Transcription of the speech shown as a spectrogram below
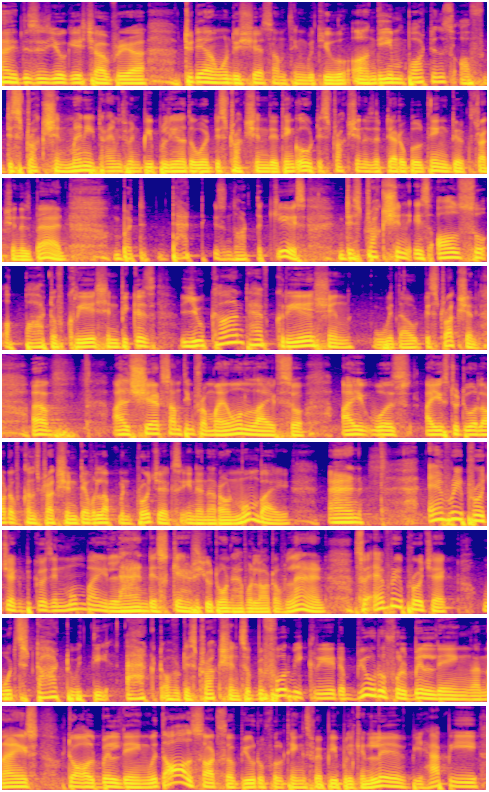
Hi, this is Yogesh Chabria. Today I want to share something with you on the importance of destruction. Many times when people hear the word destruction, they think, oh, destruction is a terrible thing, destruction is bad. But that is not the case. Destruction is also a part of creation because you can't have creation without destruction. Um, I'll share something from my own life. So I was I used to do a lot of construction development projects in and around Mumbai, and every project because in Mumbai land is scarce, you don't have a lot of land. So every project would start with the act of destruction. So before we create a beautiful building, a nice tall building with all sorts of beautiful things where people can live, be happy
